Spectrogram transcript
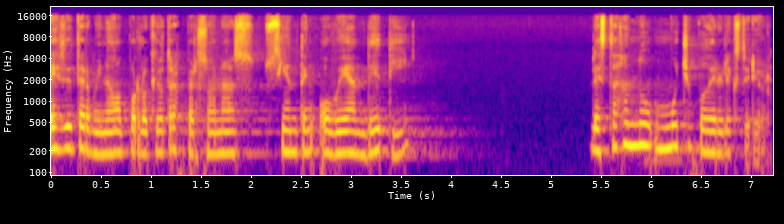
es determinado por lo que otras personas sienten o vean de ti, le estás dando mucho poder al exterior.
